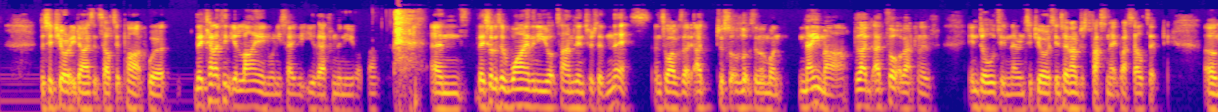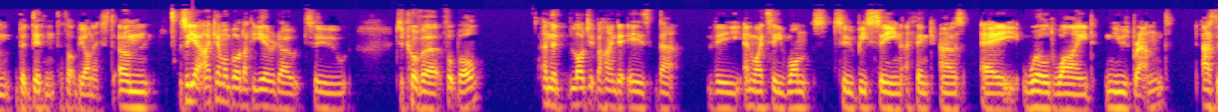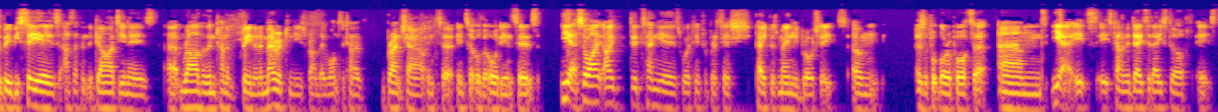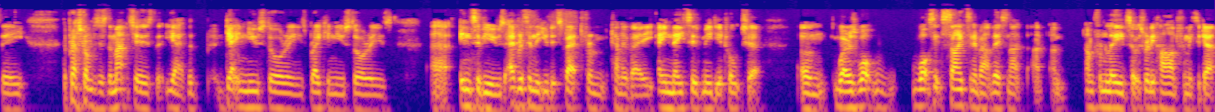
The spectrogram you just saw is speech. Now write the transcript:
the security guys at Celtic Park were. They kind of think you're lying when you say that you're there from the New York Times. and they sort of said, why are the New York Times interested in this? And so I was like, I just sort of looked at them and went, Neymar. Because I'd, I'd thought about kind of indulging their insecurity and saying I'm just fascinated by Celtic, um, but didn't, I thought, to be honest. Um, so yeah, I came on board like a year ago to, to cover football. And the logic behind it is that the NYT wants to be seen, I think, as a worldwide news brand, as the BBC is, as I think the Guardian is, uh, rather than kind of being an American news brand. They want to kind of branch out into into other audiences. Yeah, so I, I did ten years working for British papers, mainly broadsheets, um, as a football reporter, and yeah, it's it's kind of the day to day stuff. It's the the press conferences, the matches, that yeah, the getting news stories, breaking news stories uh, interviews, everything that you'd expect from kind of a, a native media culture. Um, whereas what what's exciting about this, and I, I, I'm I'm from Leeds, so it's really hard for me to get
